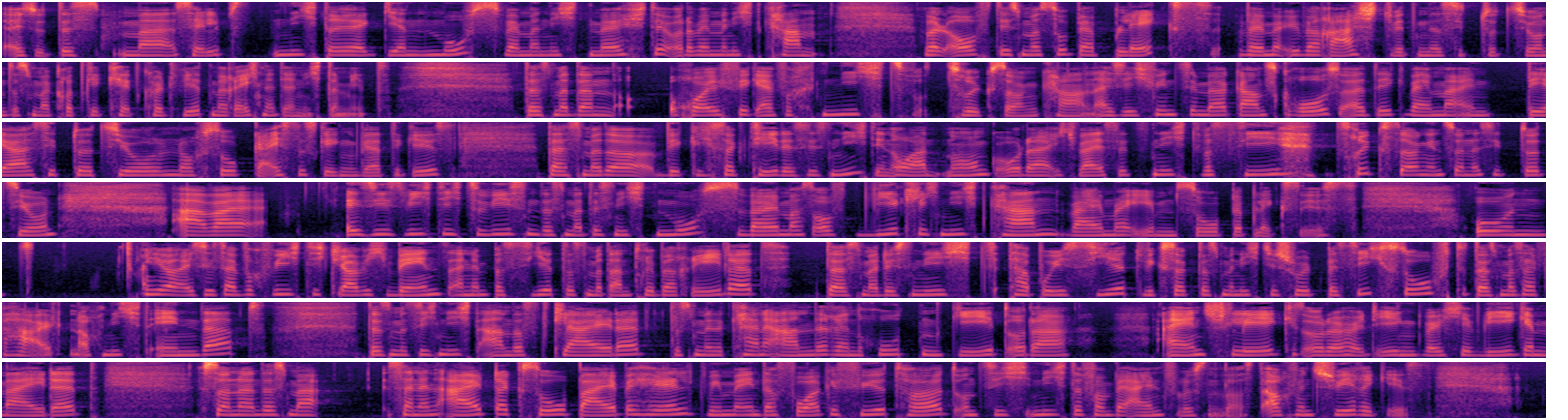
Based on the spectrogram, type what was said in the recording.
also dass man selbst nicht reagieren muss, wenn man nicht möchte oder wenn man nicht kann. Weil oft ist man so perplex, weil man überrascht wird in der Situation, dass man gerade gecatcallt wird, man rechnet ja nicht damit dass man dann häufig einfach nichts zurücksagen kann. Also ich finde es immer ganz großartig, wenn man in der Situation noch so geistesgegenwärtig ist, dass man da wirklich sagt, hey, das ist nicht in Ordnung oder ich weiß jetzt nicht, was Sie zurücksagen in so einer Situation. Aber es ist wichtig zu wissen, dass man das nicht muss, weil man es oft wirklich nicht kann, weil man eben so perplex ist. Und ja, es ist einfach wichtig, glaube ich, wenn es einem passiert, dass man dann darüber redet, dass man das nicht tabuisiert, wie gesagt, dass man nicht die Schuld bei sich sucht, dass man sein Verhalten auch nicht ändert, dass man sich nicht anders kleidet, dass man keine anderen Routen geht oder einschlägt oder halt irgendwelche Wege meidet, sondern dass man seinen Alltag so beibehält, wie man ihn davor geführt hat und sich nicht davon beeinflussen lässt, auch wenn es schwierig ist.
